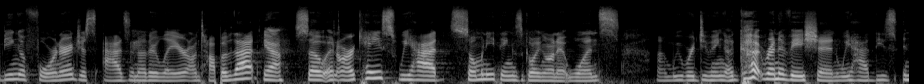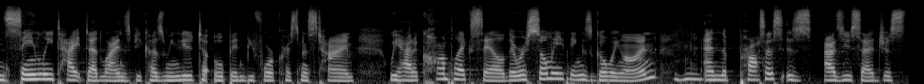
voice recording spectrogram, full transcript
Being a foreigner just adds another layer on top of that. Yeah. So in our case, we had so many things going on at once. Um, we were doing a gut renovation. We had these insanely tight deadlines because we needed to open before Christmas time. We had a complex sale. There were so many things going on. And the process is, as you said, just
